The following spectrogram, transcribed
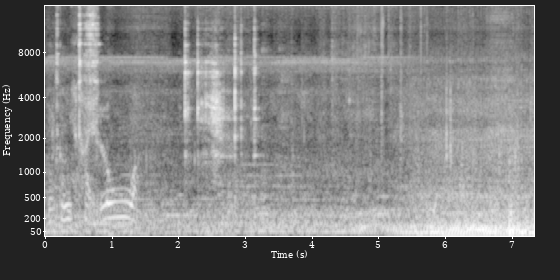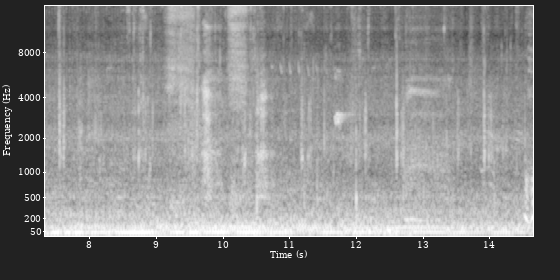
แล้วก็มีไข่ลวกโอ้โห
